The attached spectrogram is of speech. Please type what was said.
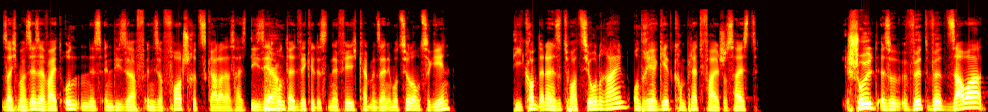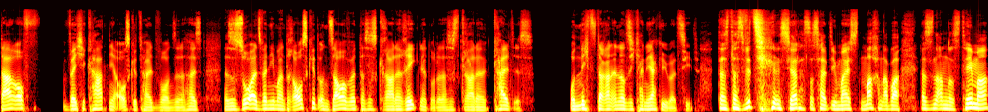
sag ich mal, sehr, sehr weit unten ist in dieser, in dieser Fortschrittsskala, das heißt, die sehr ja. unterentwickelt ist in der Fähigkeit, mit seinen Emotionen umzugehen, die kommt in eine Situation rein und reagiert komplett falsch. Das heißt, schuld, also wird, wird sauer darauf, welche Karten hier ausgeteilt worden sind. Das heißt, das ist so, als wenn jemand rausgeht und sauer wird, dass es gerade regnet oder dass es gerade kalt ist. Und nichts daran ändert, sich keine Jacke überzieht. Das, das Witzige ist ja, dass das halt die meisten machen, aber das ist ein anderes Thema.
